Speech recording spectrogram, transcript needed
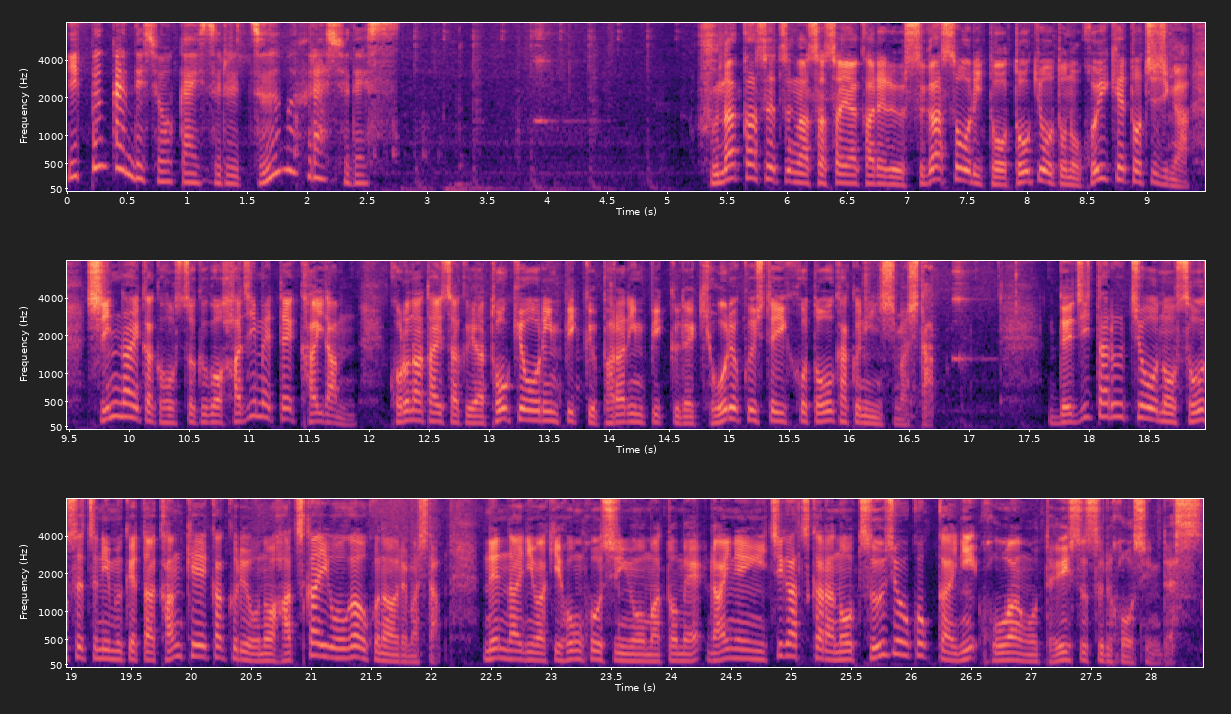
1分間で紹介するズームフラッシュです。不仲説が囁かれる菅総理と東京都の小池都知事が新内閣発足後初めて会談コロナ対策や東京オリンピック・パラリンピックで協力していくことを確認しましたデジタル庁の創設に向けた関係閣僚の初会合が行われました。年内には基本方針をまとめ来年1月からの通常国会に法案を提出する方針です。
